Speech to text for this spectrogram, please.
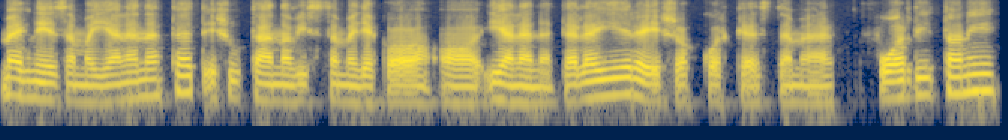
megnézem a jelenetet, és utána visszamegyek a, a jelenet elejére, és akkor kezdem el fordítani,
